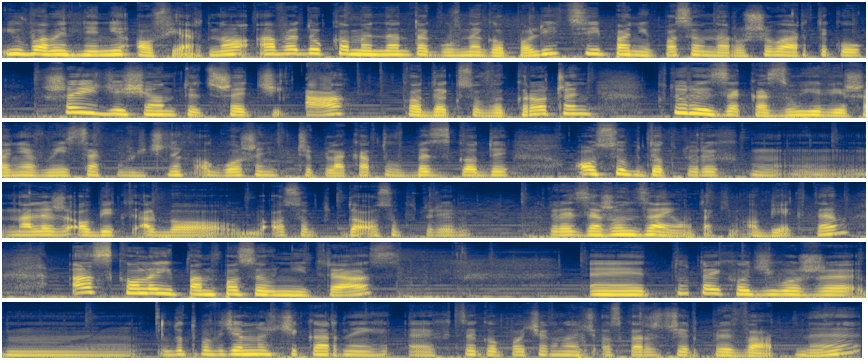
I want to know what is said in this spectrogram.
i upamiętnienie ofiar. No a według komendanta głównego policji pani poseł naruszyła artykuł 63a kodeksu wykroczeń, który zakazuje wieszania w miejscach publicznych ogłoszeń czy plakatów bez zgody osób, do których mm, należy obiekt albo osób, do osób, które, które zarządzają takim obiektem. A z kolei pan poseł Nitras E, Tutaj chodziło, że mm, do odpowiedzialności karnej e, chce go pociągnąć oskarżyciel prywatny,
